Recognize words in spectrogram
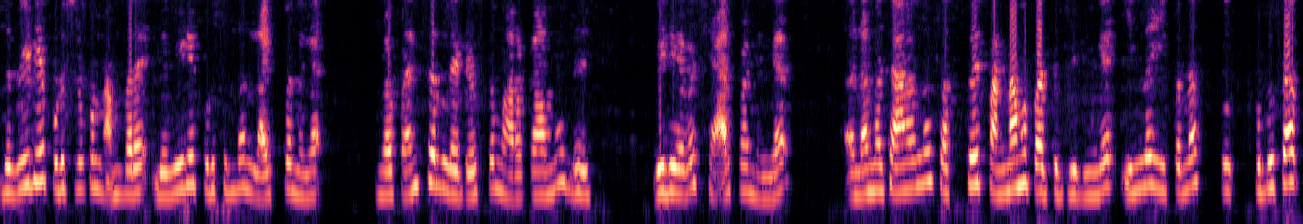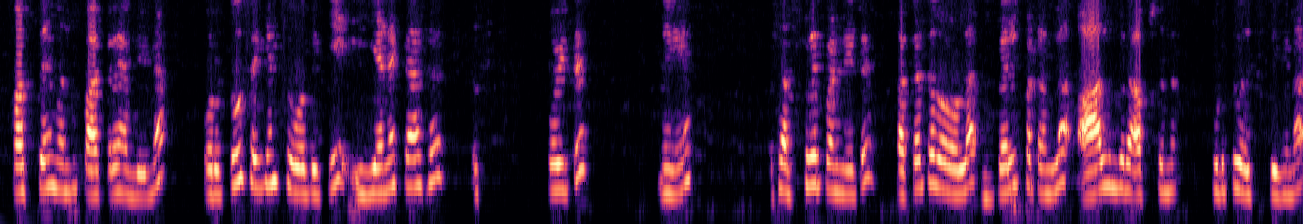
இந்த வீடியோ பிடிச்சிருக்கும் நம்புறேன். இந்த வீடியோ பிடிச்சிருந்தா லைக் பண்ணுங்க. உங்க ஃப்ரெண்ட்ஸ் ரிலேட்டிவ்ஸ்க்கு மறக்காம இந்த வீடியோவை ஷேர் பண்ணுங்க. நம்ம சேனல்ல சப்ஸ்கிரைப் பண்ணாம பார்த்துட்டு இருக்கீங்க. இல்ல இப்பதான் புதுசா ஃபர்ஸ்ட் டைம் வந்து பாக்குறேன் அப்படின்னா ஒரு டூ செகண்ட்ஸ் ஒதுக்கி எனக்காக போயிட்டு நீங்க சப்ஸ்கிரைப் பண்ணிட்டு பக்கத்துல உள்ள பெல் பட்டன்ல ஆளுங்கிற ஆப்ஷனை கொடுத்து வச்சிட்டிங்கன்னா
